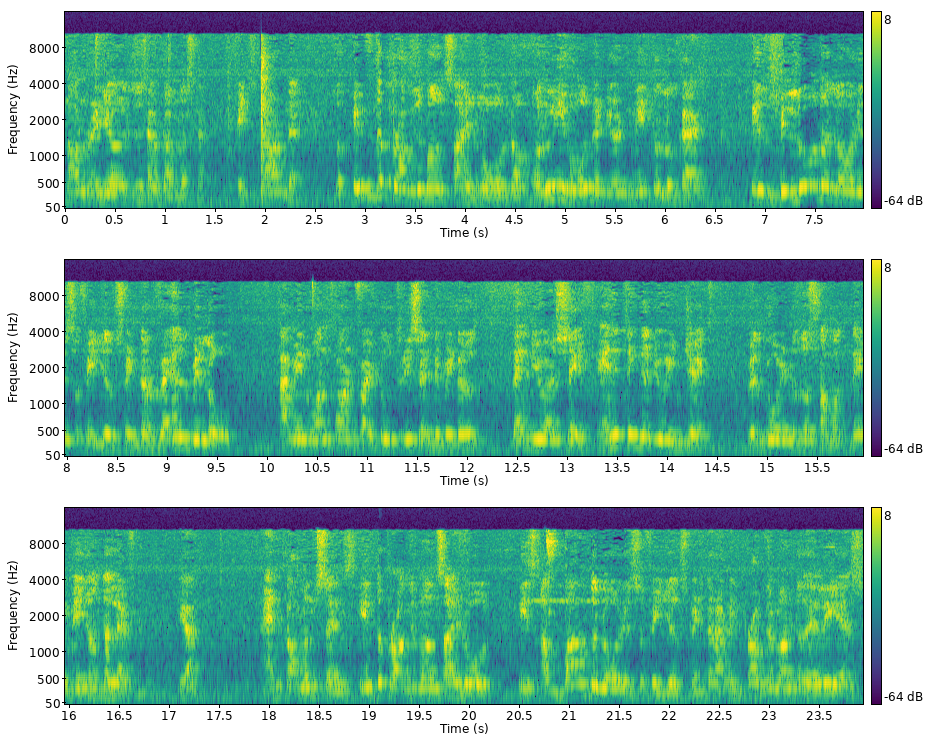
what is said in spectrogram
non-radiologists have to understand. It's not there. So if the proximal side hole, the only hole that you need to look at is below the lower esophageal sphincter, well below, I mean 1.5 to 3 centimeters, then you are safe. Anything that you inject will go into the stomach, the image on the left. Yeah? And common sense, if the proximal side hole is above the lower esophageal sphincter, I mean proximal to the LES,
